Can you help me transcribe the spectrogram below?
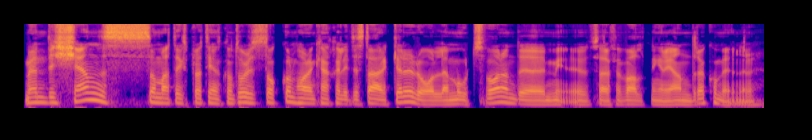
Men det känns som att exploateringskontoret i Stockholm har en kanske lite starkare roll än motsvarande eh, så här, förvaltningar i andra kommuner.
